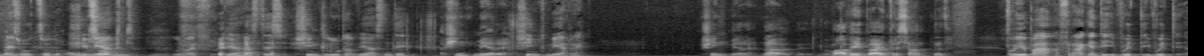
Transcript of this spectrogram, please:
man so, so Chimärenläufer. Wie heißt das? Schindluder. Wie heißen die? Schindmeere. Schindmeere. Schindmeere. Na, war, wie- war interessant, nicht? Aber ich habe auch eine Frage an die, ich wollte ich wollt, äh,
